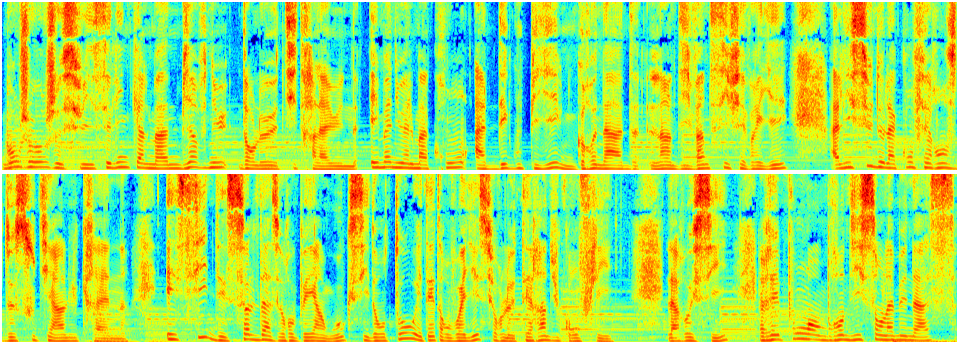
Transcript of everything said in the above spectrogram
Bonjour, je suis Céline Kalman. Bienvenue dans le titre à la une. Emmanuel Macron a dégoupillé une grenade lundi 26 février à l'issue de la conférence de soutien à l'Ukraine. Et si des soldats européens ou occidentaux étaient envoyés sur le terrain du conflit? La Russie répond en brandissant la menace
